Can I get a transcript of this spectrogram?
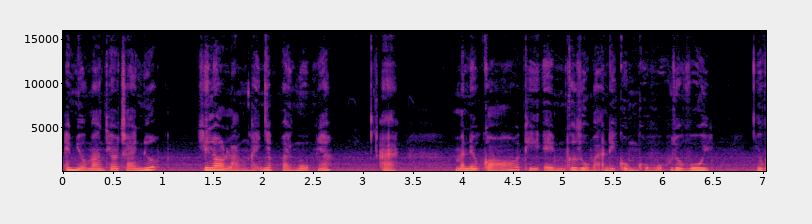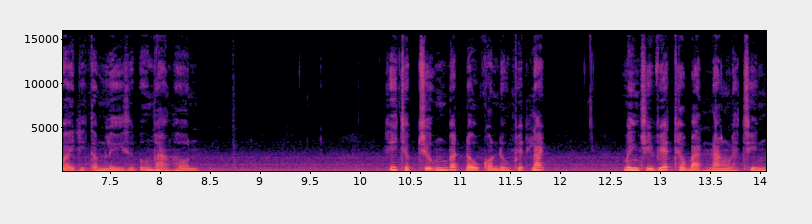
Em nhớ mang theo chai nước, khi lo lắng hãy nhấp vài ngụm nhé. À, mà nếu có thì em cứ rủ bạn đi cùng cổ vũ cho vui, như vậy thì tâm lý sẽ vững vàng hơn. Khi chập chững bắt đầu con đường viết lách, mình chỉ viết theo bản năng là chính.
